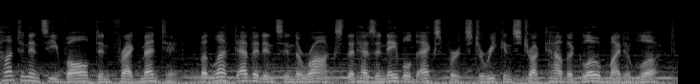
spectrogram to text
continents evolved and fragmented, but left evidence in the rocks that has enabled experts to reconstruct how the globe might have looked.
